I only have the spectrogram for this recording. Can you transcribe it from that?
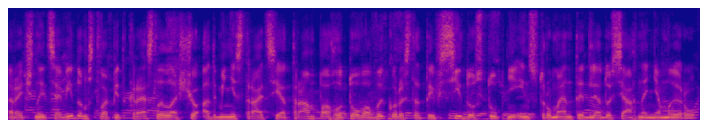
Речниця відомства підкреслила, що адміністрація Трампа готова використати всі доступні інструменти для досягнення миру,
